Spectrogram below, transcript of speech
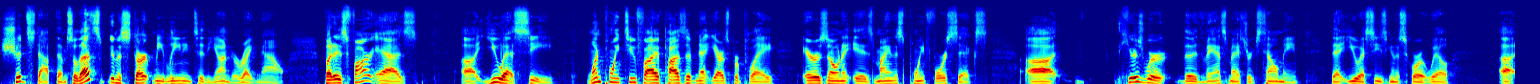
should stop them. So that's going to start me leaning to the under right now. But as far as uh, USC, 1.25 positive net yards per play. Arizona is minus 0.46. Uh, here's where the advanced metrics tell me that USC is going to score at will. Uh,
